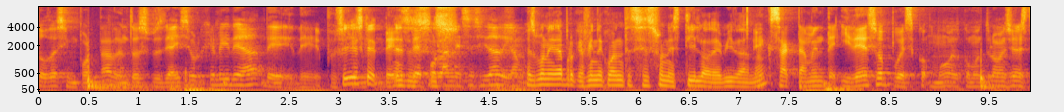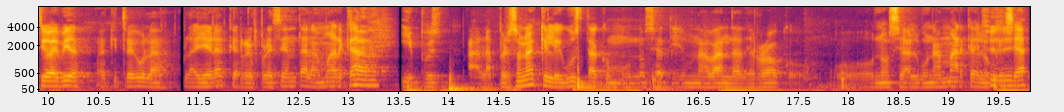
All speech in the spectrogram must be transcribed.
todo es importado. Entonces, pues de ahí surge la idea de, de pues, sí, es que por la necesidad, digamos. Es buena idea porque a fin de cuentas es un estilo de vida, ¿no? Exactamente. Y de eso, pues, como, como tú lo mencionas, estilo de vida. Aquí traigo la playera que representa la marca. Y pues a la persona que le gusta, como, no sé, a ti, una banda de rock o o no sé, alguna marca de lo que sea,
